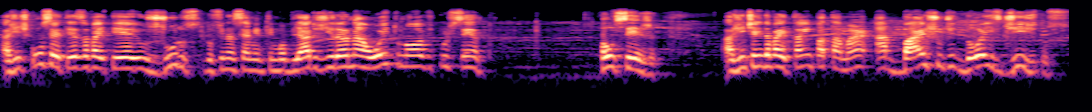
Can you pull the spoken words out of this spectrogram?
a gente com certeza vai ter os juros do financiamento imobiliário girando a 8, 9%. Ou seja, a gente ainda vai estar em patamar abaixo de dois dígitos.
